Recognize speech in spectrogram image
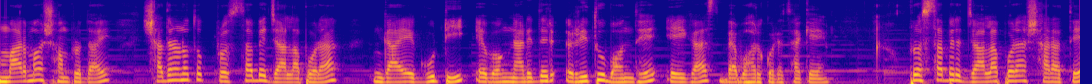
মারমা সম্প্রদায় সাধারণত প্রস্রাবে জ্বালা পোড়া, গায়ে গুটি এবং নারীদের ঋতুবন্ধে এই গাছ ব্যবহার করে থাকে। প্রস্রাবের জ্বালা পোড়া সারাতে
